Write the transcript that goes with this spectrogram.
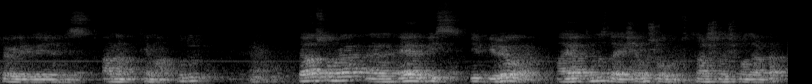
söyleyebileceğimiz ana tema budur. Daha sonra e, eğer biz bir birey olarak hayatımızda yaşamış olduğumuz karşılaşmalarda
